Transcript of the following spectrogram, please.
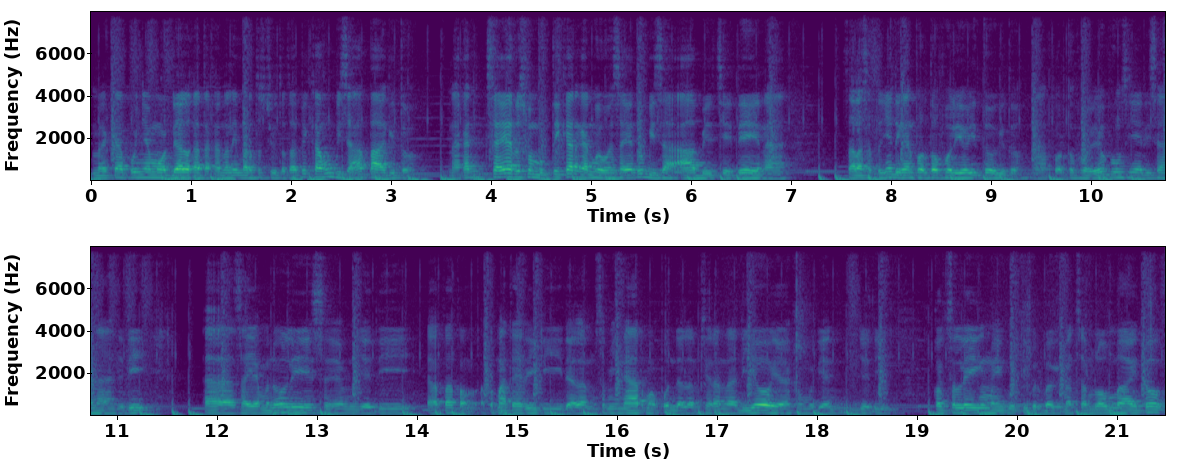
mereka punya modal katakanlah 500 juta tapi kamu bisa apa gitu nah kan saya harus membuktikan kan bahwa saya tuh bisa A B C D nah salah satunya dengan portofolio itu gitu. Nah portofolio fungsinya di sana. Jadi eh, saya menulis saya menjadi apa pem- pemateri di dalam seminar maupun dalam siaran radio ya. Kemudian jadi konseling mengikuti berbagai macam lomba. Itu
